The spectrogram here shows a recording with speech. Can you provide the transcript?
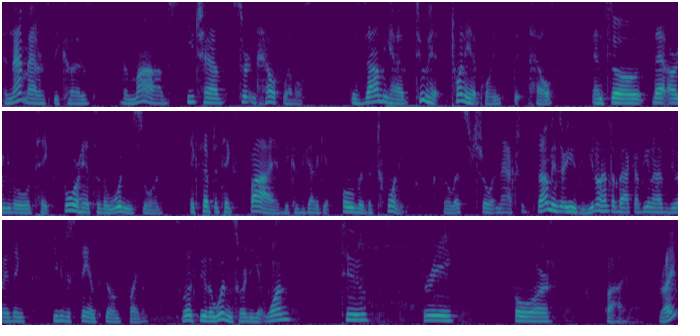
And that matters because the mobs each have certain health levels. The zombie has two hit, 20 hit points health, and so that arguably will take four hits of the wooden sword, except it takes five because you got to get over the 20. So let's show it in action. Zombies are easy. You don't have to back up. You don't have to do anything. You can just stand still and fight them. So let's do the wooden sword. You get one, two, three, four, five. Right?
